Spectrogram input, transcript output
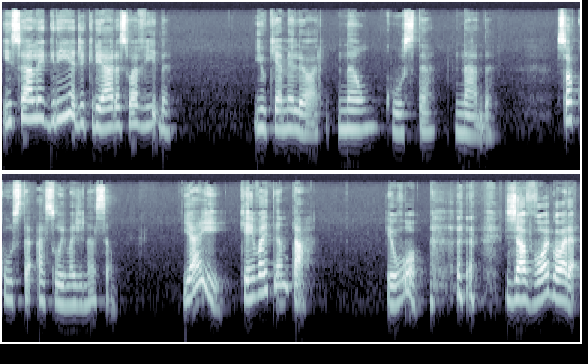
isso é alegria de criar a sua vida. E o que é melhor, não custa nada. Só custa a sua imaginação. E aí, quem vai tentar? Eu vou. Já vou agora.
